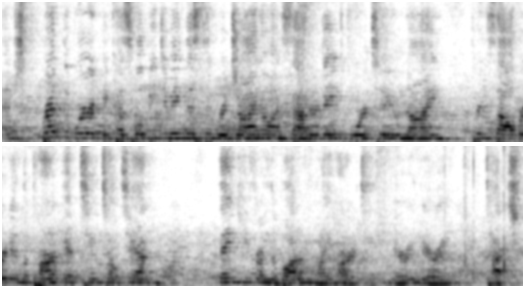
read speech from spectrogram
And spread the word because we'll be doing this in Regina on Saturday, 4 to 9, Prince Albert in the park at 2 till 10 thank you from the bottom of my heart. Very, very touched.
